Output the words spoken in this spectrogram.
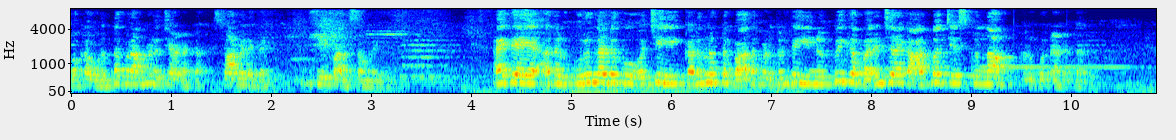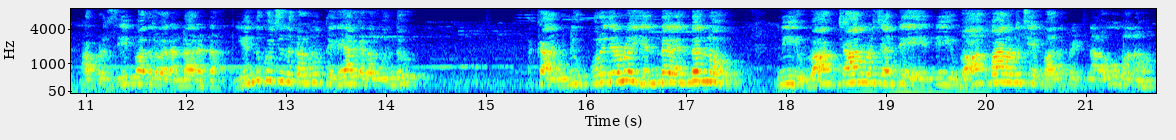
ఒక- వృద్ధ బ్రాహ్మణుడు వచ్చాడట స్వామి దగ్గరికి శ్రీపాద స్వామి అయితే అతడు కురుంగడ్డకు వచ్చి కడుపు నొప్పి బాధపడుతుంటే ఈ నొప్పి ఇక భరించలేక ఆత్మహత్య చేసుకుందాం అనుకున్నాడట. అప్పుడు శ్రీపాదులు వారు అన్నారట ఎందుకు వచ్చింది కడుపు? తెలియాలి కదా ముందు. కానీ నువ్వు పూర్వజన్మలో ఎందరు ఎందరినో నీ వాగ్జానం నుంచి అంటే నీ వాగ్బానం నుంచి బాధ పెట్టినావు. మనం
